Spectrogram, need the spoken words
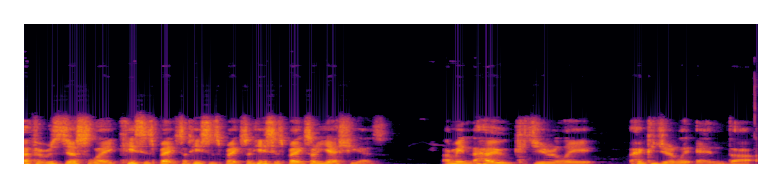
If it was just like he suspects her, he suspects her, he suspects her, yes, she is. I mean, how could you really, how could you really end that?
